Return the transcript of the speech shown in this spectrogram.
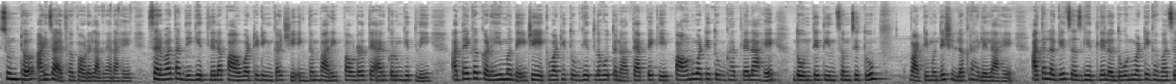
सुंठ आणि जायफळ पावडर लागणार आहे. सर्वात आधी घेतलेला पाव वाटी डिंकाची एकदम बारीक पावडर तयार करून घेतली. आता एका कढईमध्ये जे एक वाटी तूप घेतलं होतं ना त्यापैकी पाऊन वाटी तूप घातलेलं आहे. दोन ते तीन चमचे तूप वाटीमध्ये शिल्लक राहिलेलं आहे. आता लगेचच घेतलेलं दोन वाटी गव्हाचं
